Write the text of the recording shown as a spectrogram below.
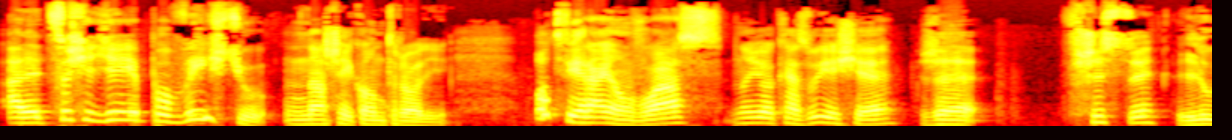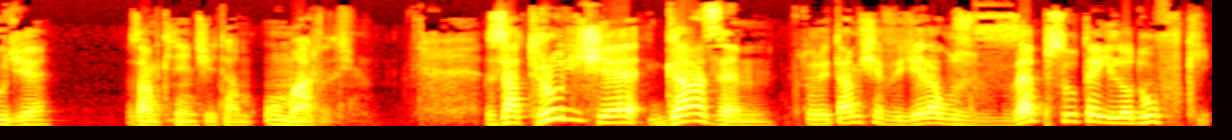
Ale co się dzieje po wyjściu naszej kontroli? Otwierają włas, no i okazuje się, że wszyscy ludzie zamknięci tam umarli. Zatruli się gazem, który tam się wydzielał z zepsutej lodówki.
